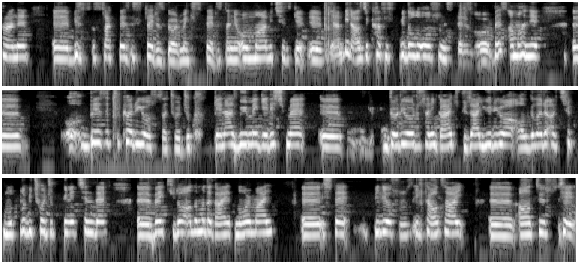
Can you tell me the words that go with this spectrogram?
tane e, biz ıslak bez isteriz, görmek isteriz. Hani o mavi çizgi e, yani birazcık hafif bir dolu olsun isteriz o bez ama hani e, bezi çıkarıyorsa çocuk genel büyüme gelişme e, görüyoruz. Hani gayet güzel yürüyor algıları açık mutlu bir çocuk gün içinde e, ve kilo alımı da gayet normal. E, işte biliyorsunuz ilk 6 ay e, 600 şey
